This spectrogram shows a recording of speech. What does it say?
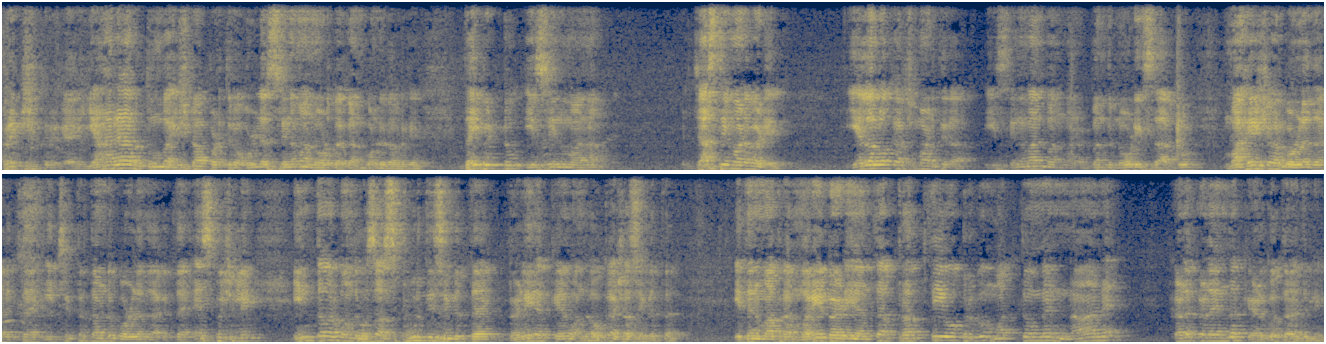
ಪ್ರೇಕ್ಷಕರಿಗೆ, ಯಾರ್ಯಾರು ತುಂಬಾ ಇಷ್ಟಪಡ್ತಿರೋ ಒಳ್ಳೆ ಸಿನಿಮಾ ನೋಡ್ಬೇಕು ಅನ್ಕೊಂಡಿರೋರಿಗೆ, ದಯವಿಟ್ಟು ಈ ಸಿನಿಮಾನ ಜಾಸ್ತಿ ಮಾಡಬೇಡಿ. ಎಲ್ಲೆಲ್ಲೋ ಖರ್ಚು ಮಾಡ್ತೀರಾ? ಈ ಸಿನಿಮಾನ ಬಂದ್ ಬಂದು ನೋಡಿ ಸಾಕು. ಮಹೇಶ್ ಅವ್ರಿಗೆ ಒಳ್ಳೇದಾಗುತ್ತೆ, ಈ ಚಿತ್ರತಂಡಕ್ಕೆ ಒಳ್ಳೇದಾಗುತ್ತೆ ಎಸ್ಪೆಷಲಿ ಇಂಥವ್ರಿಗೆ ಒಂದು ಹೊಸ ಸ್ಫೂರ್ತಿ ಸಿಗುತ್ತೆ, ಬೆಳೆಯಕ್ಕೆ ಒಂದು ಅವಕಾಶ ಸಿಗುತ್ತೆ. ಇದನ್ನ ಮಾತ್ರ ಮರಿಬೇಡಿ ಅಂತ ಪ್ರತಿಯೊಬ್ಬರಿಗೂ ಮತ್ತೊಮ್ಮೆ ನಾನೇ ಕಳಕಳೆಯಿಂದ ಕೇಳ್ಕೊತಾ ಇದ್ದೀನಿ.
